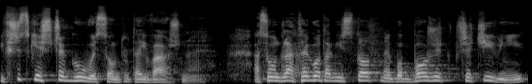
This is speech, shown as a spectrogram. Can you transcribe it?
I wszystkie szczegóły są tutaj ważne, a są dlatego tak istotne, bo Boży przeciwnik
